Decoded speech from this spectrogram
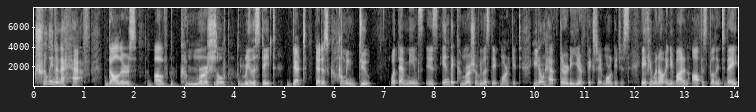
trillion and a half dollars of commercial real estate debt that is coming due What that means is in the commercial real estate market, you don't have 30 year fixed rate mortgages. If you went out and you bought an office building today,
